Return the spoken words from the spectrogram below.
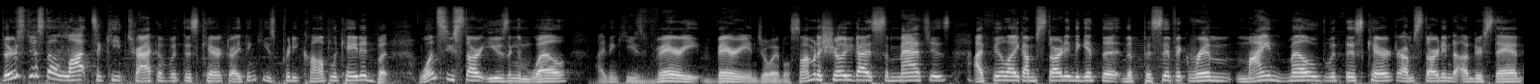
there's just a lot to keep track of with this character. I think he's pretty complicated, but once you start using him well, well. I think he's very, very enjoyable. So I'm going to show you guys some matches. I feel like I'm starting to get the, the Pacific Rim mind meld with this character. I'm starting to understand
